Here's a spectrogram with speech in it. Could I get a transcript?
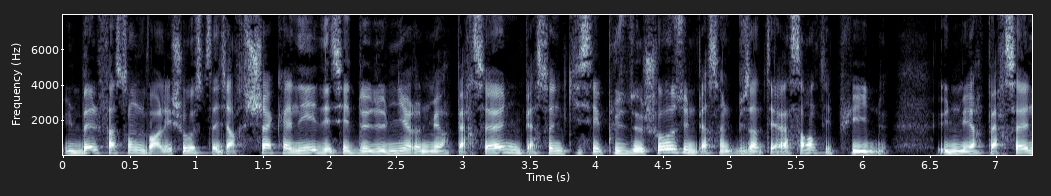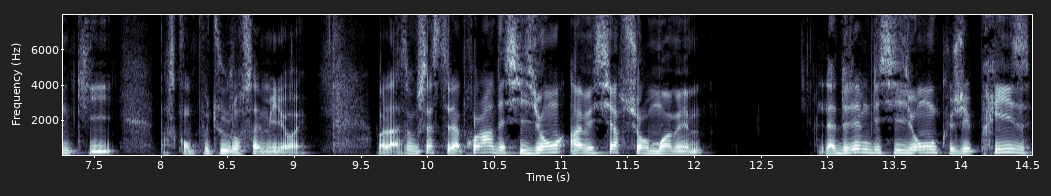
une belle façon de voir les choses, c'est-à-dire chaque année d'essayer de devenir une meilleure personne, une personne qui sait plus de choses, une personne plus intéressante et puis une, une meilleure personne qui parce qu'on peut toujours s'améliorer. Voilà, donc ça c'était la première décision, investir sur moi-même. La deuxième décision que j'ai prise,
